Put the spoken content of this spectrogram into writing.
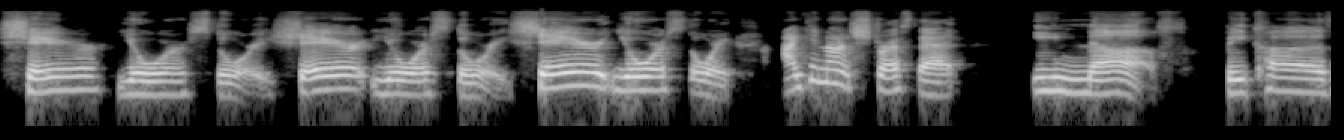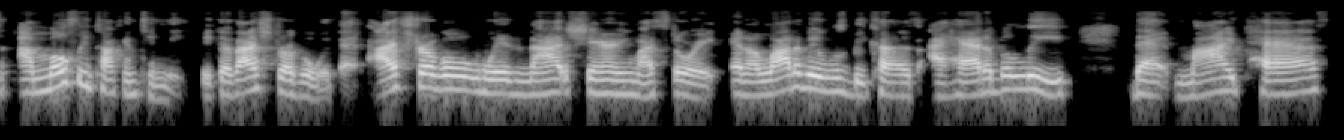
Share your story. Share your story. Share your story. I cannot stress that enough because I'm mostly talking to me because I struggle with that. I struggle with not sharing my story. And a lot of it was because I had a belief that my past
